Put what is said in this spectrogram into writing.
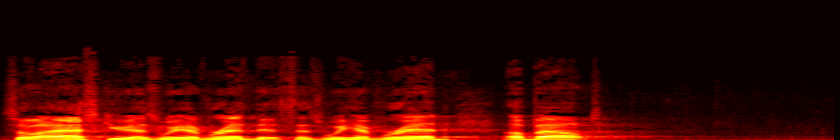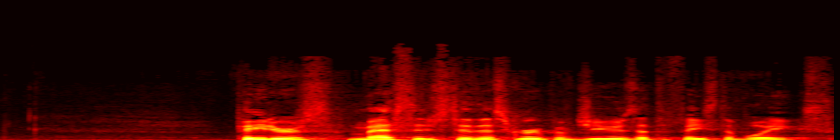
So I ask you, as we have read this, as we have read about Peter's message to this group of Jews at the Feast of Weeks,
